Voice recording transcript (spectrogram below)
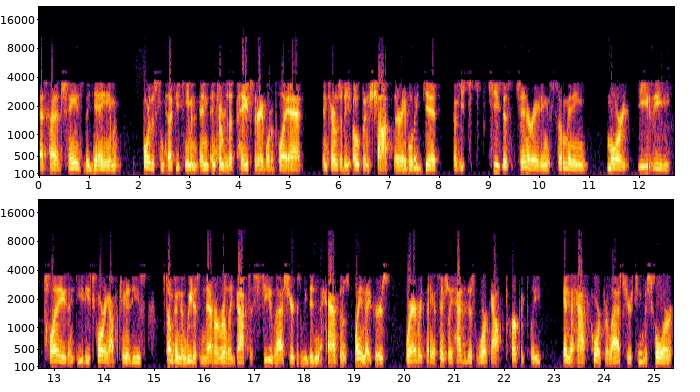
has kind of changed the game for this Kentucky team in, in, in terms of the pace they're able to play at, in terms of the open shots they're able to get. Know, he's he's just generating so many more easy plays and easy scoring opportunities, something that we just never really got to see last year because we didn't have those playmakers where everything essentially had to just work out perfectly in the half court for last year's team to score.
